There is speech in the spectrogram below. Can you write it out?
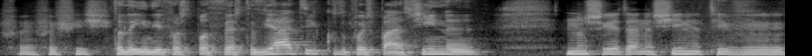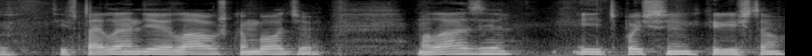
Foi, foi fixe. Então da Índia foste para o Sudeste Asiático, depois para a China. Não cheguei a estar na China, tive, tive Tailândia, Laos, Camboja, Malásia e depois sim, Kirguistão.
